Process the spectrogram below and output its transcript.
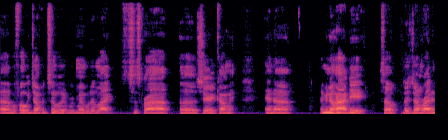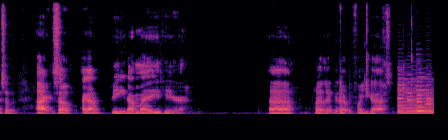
Uh, before we jump into it, remember to like, subscribe, uh, share, and comment. And uh, let me know how I did. So let's jump right into it. All right, so I got a beat I made here. Uh, play a little bit of it for you guys.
